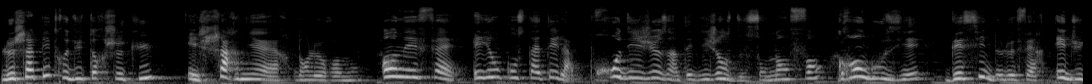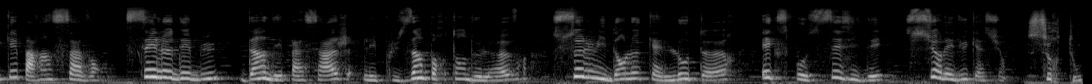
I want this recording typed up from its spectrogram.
Le chapitre du torche-cul est charnière dans le roman. En effet, ayant constaté la prodigieuse intelligence de son enfant, Grand Gousier décide de le faire éduquer par un savant. C'est le début d'un des passages les plus importants de l'œuvre, celui dans lequel l'auteur expose ses idées sur l'éducation. Surtout,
